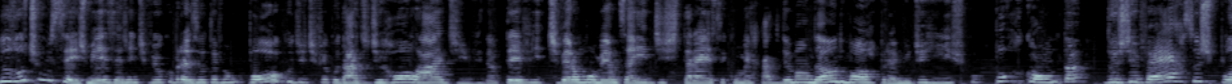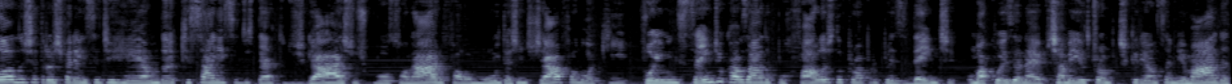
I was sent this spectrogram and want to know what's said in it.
Nos últimos seis meses, a gente viu que o Brasil teve um pouco de dificuldade de rolar a dívida. Teve, tiveram momentos aí de estresse com o mercado demandando maior prêmio de risco por conta dos diversos planos de transferência de renda que saísse do teto dos gastos, que o Bolsonaro falou muito, a gente já falou aqui, foi um incêndio causado por falas do próprio presidente, uma coisa, né, chamei o Trump de criança mimada,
